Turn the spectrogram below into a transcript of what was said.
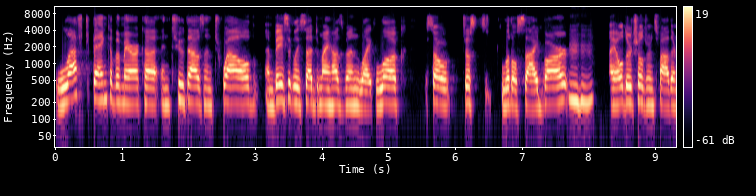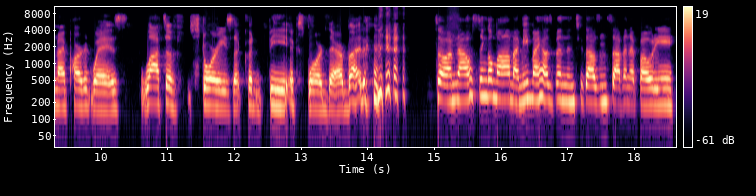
left Bank of America in 2012 and basically said to my husband, like, look, so just little sidebar. hmm My older children's father and I parted ways. Lots of stories that could be explored there. But so I'm now a single mom. I meet my husband in 2007 at Bodhi.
